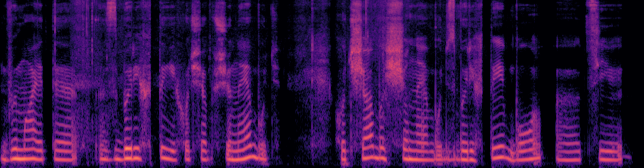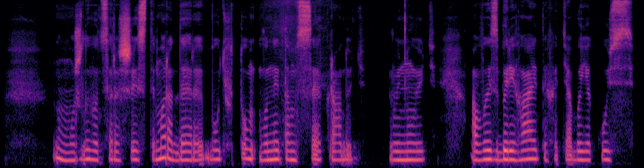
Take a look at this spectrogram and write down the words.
ви маєте зберігти хоча б що-небудь, хоча б що-небудь зберігти, бо е, ці, ну, можливо, це рашисти, мародери, будь-хто, вони там все крадуть, руйнують, а ви зберігаєте хоча б якусь.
